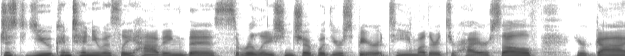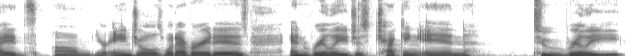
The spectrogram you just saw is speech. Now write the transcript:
just you continuously having this relationship with your spirit team, whether it's your higher self, your guides, um, your angels, whatever it is, and really just checking in to really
